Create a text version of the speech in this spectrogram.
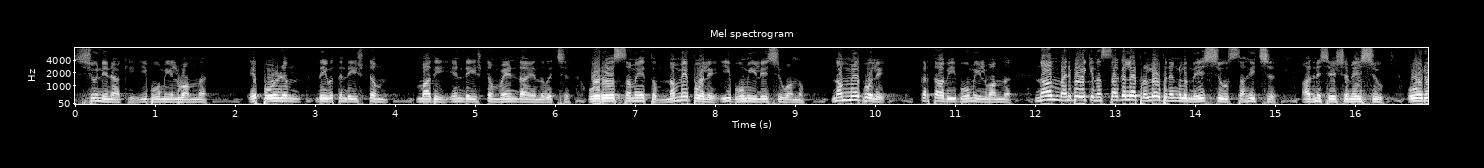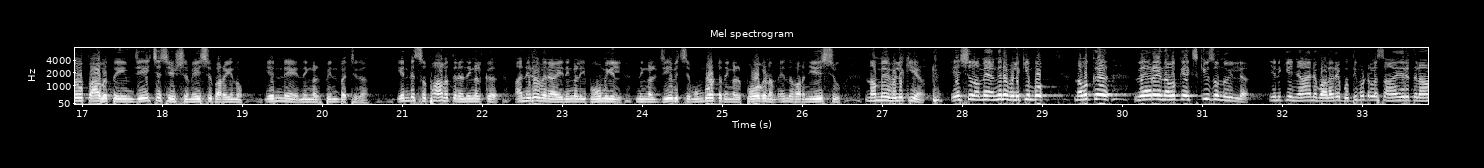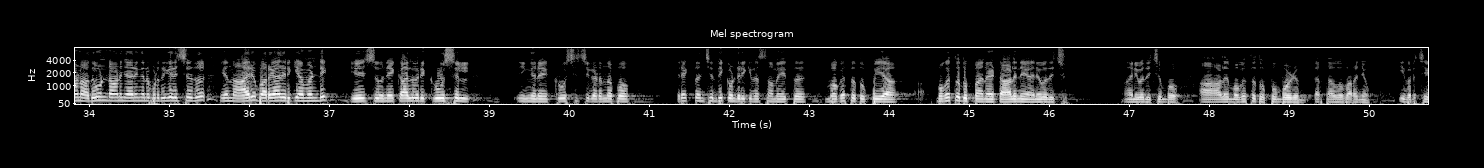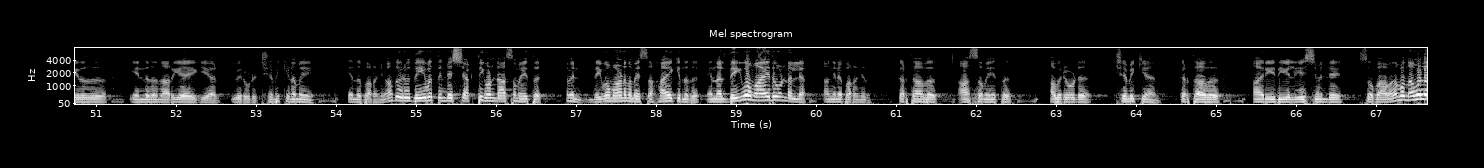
ശൂന്യനാക്കി ഈ ഭൂമിയിൽ വന്ന് എപ്പോഴും ദൈവത്തിന്റെ ഇഷ്ടം മതി എന്റെ ഇഷ്ടം വേണ്ട എന്ന് വെച്ച് ഓരോ സമയത്തും നമ്മെപ്പോലെ ഈ ഭൂമിയിൽ യേശു വന്നു. നമ്മെപ്പോലെ കർത്താവ് ഈ ഭൂമിയിൽ വന്ന് നാം അനുഭവിക്കുന്ന സകല പ്രലോഭനങ്ങളും യേശു സഹിച്ച്. അതിനുശേഷം യേശു ഓരോ പാപത്തെയും ജയിച്ച ശേഷം യേശു പറയുന്നു എന്നെ നിങ്ങൾ പിൻപറ്റുക. എന്റെ സ്വഭാവത്തിന് നിങ്ങൾക്ക് അനുരൂപനായി നിങ്ങൾ ഈ ഭൂമിയിൽ നിങ്ങൾ ജീവിച്ച് മുമ്പോട്ട് നിങ്ങൾ പോകണം എന്ന് പറഞ്ഞ് യേശു നമ്മെ വിളിക്കുകയാണ്. യേശു നമ്മെ അങ്ങനെ വിളിക്കുമ്പോൾ നമുക്ക് വേറെ നമുക്ക് എക്സ്ക്യൂസ് ഒന്നുമില്ല. എനിക്ക് ഞാൻ വളരെ ബുദ്ധിമുട്ടുള്ള സാഹചര്യത്തിലാണ് അതുകൊണ്ടാണ് ഞാനിങ്ങനെ പ്രതികരിച്ചത് എന്ന് ആരും പറയാതിരിക്കാൻ വേണ്ടി യേശുവിനെ കാൽവരി ക്രൂശിൽ ഇങ്ങനെ ക്രൂശിച്ച് കിടന്നപ്പോൾ രക്തം ചിന്തിക്കൊണ്ടിരിക്കുന്ന സമയത്ത് മുഖത്ത് തുപ്പിയ മുഖത്ത് തുപ്പാനായിട്ട് ആളിനെ അനുവദിച്ചു. അനുവദിച്ചുമ്പോൾ ആ ആൾ മുഖത്ത് തുപ്പുമ്പോഴും കർത്താവ് പറഞ്ഞു ഇവർ ചെയ്തത് എന്നതെന്ന് അറിയായികയാൽ ഇവരോട് ക്ഷമിക്കണമേ എന്ന് പറഞ്ഞു. അതൊരു ദൈവത്തിന്റെ ശക്തി കൊണ്ട് ആ സമയത്ത് അവൻ ദൈവമാണ് നമ്മെ സഹായിക്കുന്നത്. എന്നാൽ ദൈവമായതുകൊണ്ടല്ല അങ്ങനെ പറഞ്ഞത്. കർത്താവ് ആ സമയത്ത് അവരോട് ക്ഷമിക്കാൻ കർത്താവ് ആ രീതിയിൽ യേശുവിന്റെ സ്വഭാവം. അപ്പോൾ നമ്മൾ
